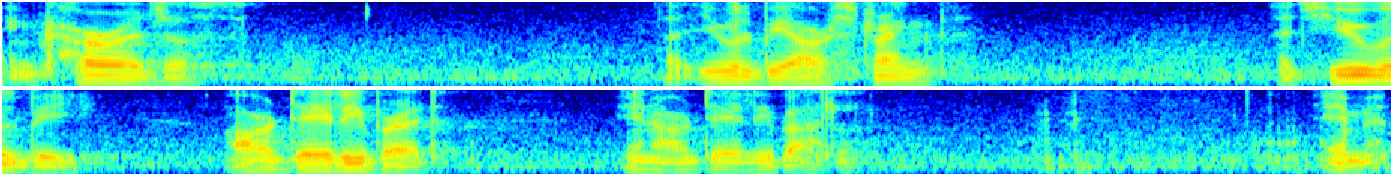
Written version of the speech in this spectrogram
encourage us, that you will be our strength, that you will be our daily bread in our daily battle. Amen.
